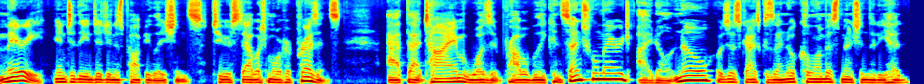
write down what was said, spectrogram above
marry into the indigenous populations to establish more of a presence. At that time, was it probably consensual marriage? I don't know. It was just guys because I know Columbus mentioned that he had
